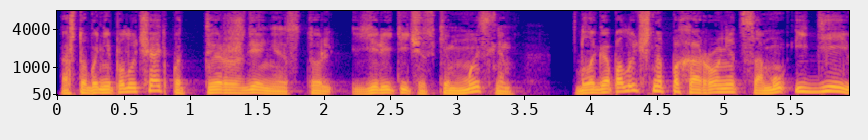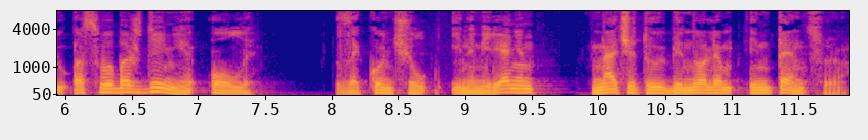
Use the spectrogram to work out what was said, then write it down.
А чтобы не получать подтверждение столь еретическим мыслям, благополучно похоронят саму идею освобождения Оллы. Закончил иномирянин начатую бинолем интенцию.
